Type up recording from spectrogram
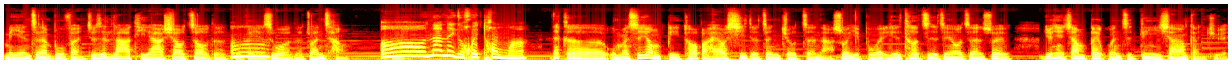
美颜针的部分，就是拉提啊、消皱的部分也是我的专长。哦，那那个会痛吗？那个我们是用比头发还要细的针灸针啊，所以也不会，也是特制的针灸针，所以有点像被蚊子叮一下的感觉。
